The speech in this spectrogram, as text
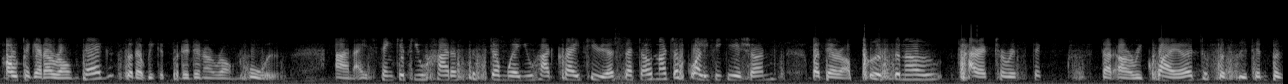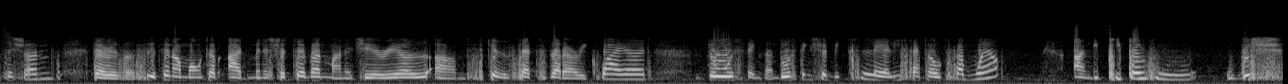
How to get a round peg so that we could put it in a round hole. And I think if you had a system where you had criteria set out, not just qualifications, but there are personal characteristics that are required for certain positions. There is a certain amount of administrative and managerial um, skill sets that are required those things, and those things should be clearly set out somewhere. And the people who wish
